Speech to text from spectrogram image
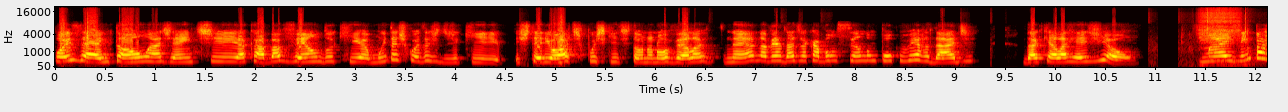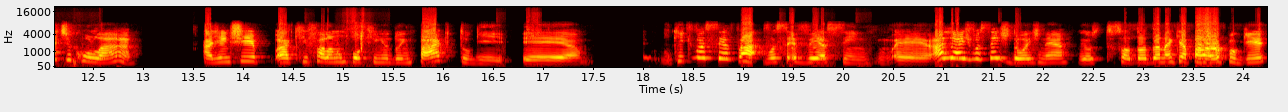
Pois é, então a gente acaba vendo que muitas coisas de que estereótipos que estão na novela, né, na verdade acabam sendo um pouco verdade daquela região. Mas em particular, a gente aqui falando um pouquinho do impacto, Gui, é, o que, que você, você vê assim? É, aliás, vocês dois, né? Eu só tô dando aqui a palavra pro Gui,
